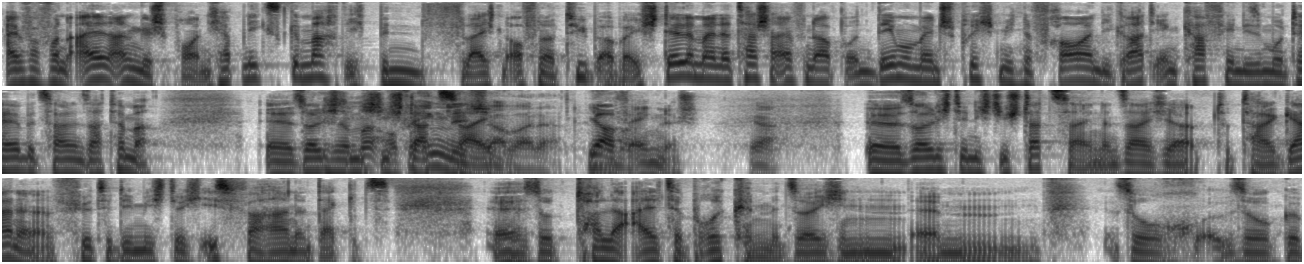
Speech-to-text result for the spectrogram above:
einfach von allen angesprochen. Ich habe nichts gemacht. Ich bin vielleicht ein offener Typ, aber ich stelle meine Tasche einfach nur ab und in dem Moment spricht mich eine Frau an, die gerade ihren Kaffee in diesem Hotel bezahlt und sagt, hör mal, äh, soll ich dir nicht die Stadt Englisch zeigen? Ja, auf Englisch. Ja. Äh, soll ich dir nicht die Stadt zeigen? Dann sage ich ja total gerne. Dann führte die mich durch Isfahan und da gibt's äh, so tolle alte Brücken mit solchen ähm, so so Ge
